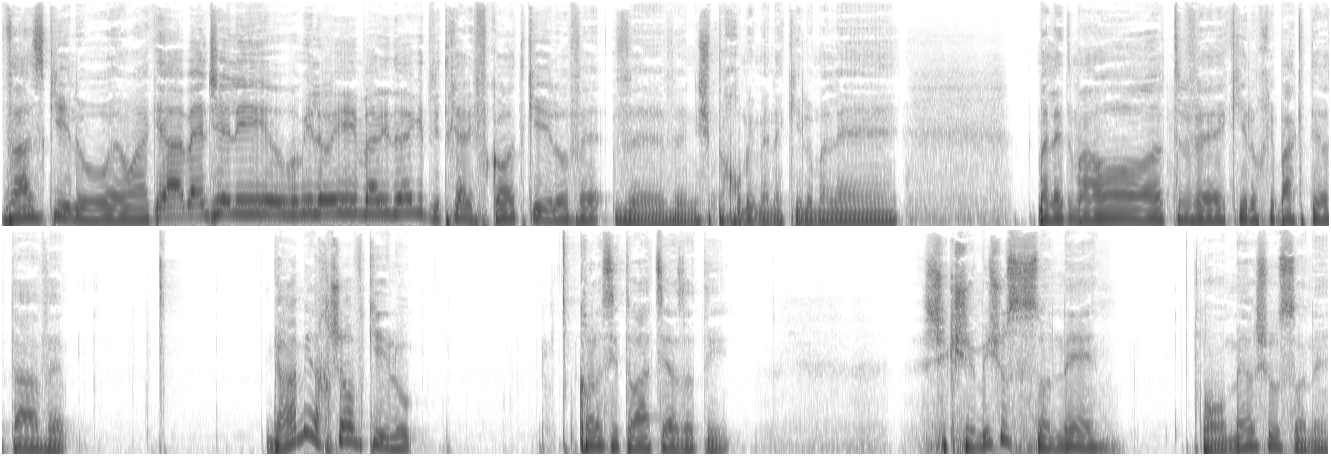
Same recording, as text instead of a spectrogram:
ואז כאילו, היא אמרה, כי הבן שלי הוא במילואים ואני דואגת, והתחילה לבכות כאילו, ו, ו, ונשפכו ממנה כאילו מלא, מלא דמעות, וכאילו חיבקתי אותה, וגרם לי לחשוב כאילו, כל הסיטואציה הזאתי, שכשמישהו שונא, או אומר שהוא שונא,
